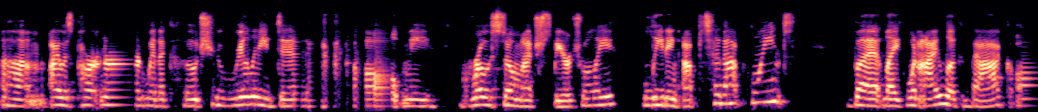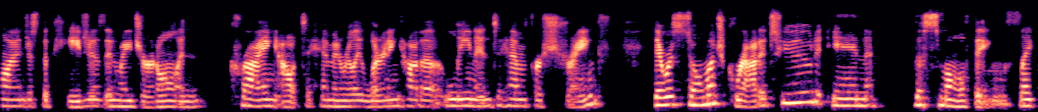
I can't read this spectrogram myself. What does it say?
um, I was partnered with a coach who really did help me grow so much spiritually leading up to that point. But like when I look back on just the pages in my journal and crying out to him and really learning how to lean into him for strength, there was so much gratitude in the small things. Like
